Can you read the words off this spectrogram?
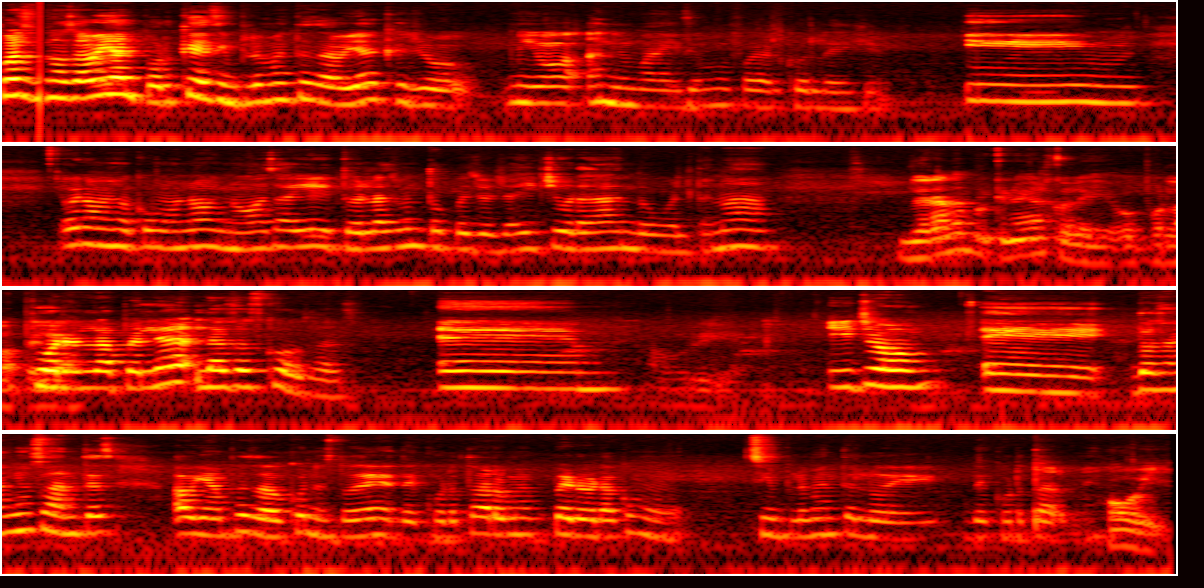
Pues no sabía el por qué, simplemente sabía que yo me iba animadísimo para el colegio. Y bueno, me dijo como no, no vas a ir y todo el asunto, pues yo ya ahí llorando, vuelta nada. ¿Llorando porque no iba al colegio o por la pelea? Por la pelea, las dos cosas. Eh, Aburrida. y yo, eh, dos años antes, había empezado con esto de, de cortarme, pero era como simplemente lo de, de cortarme. Hobby.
